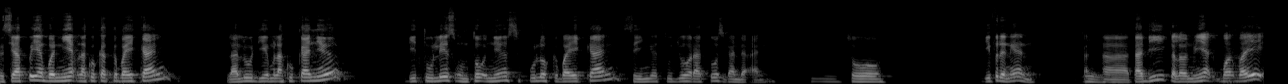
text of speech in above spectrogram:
Sesiapa yang berniat melakukan kebaikan lalu dia melakukannya ditulis untuknya 10 kebaikan sehingga 700 gandaan. Hmm. So different kan? Hmm. Uh, tadi kalau niat buat baik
